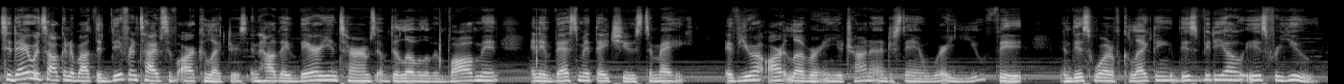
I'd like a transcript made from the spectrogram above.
Today, we're talking about the different types of art collectors and how they vary in terms of the level of involvement and investment they choose to make. If you're an art lover and you're trying to understand where you fit in this world of collecting, this video is for you.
